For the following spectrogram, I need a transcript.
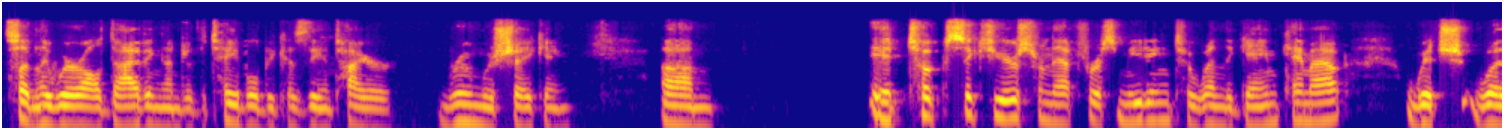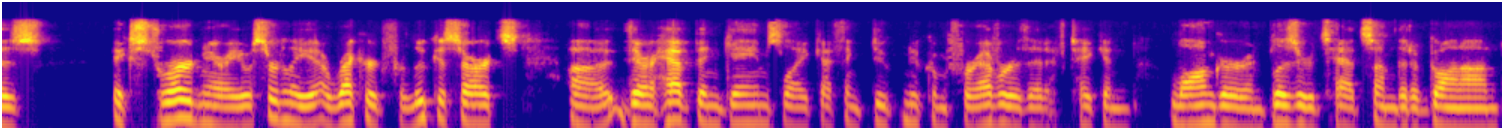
suddenly we were all diving under the table because the entire room was shaking. Um, it took six years from that first meeting to when the game came out, which was extraordinary. It was certainly a record for LucasArts. Uh, there have been games like I think Duke Nukem Forever that have taken longer, and Blizzard's had some that have gone on.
